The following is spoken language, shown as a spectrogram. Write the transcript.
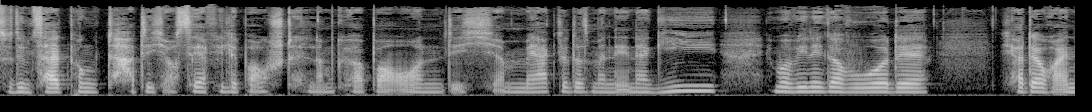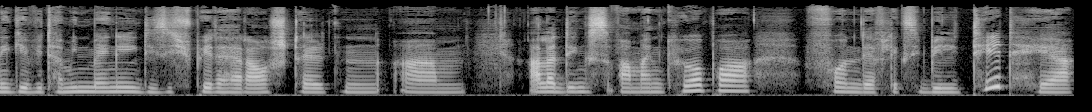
zu dem Zeitpunkt hatte ich auch sehr viele Baustellen am Körper und ich äh, merkte, dass meine Energie immer weniger wurde. Ich hatte auch einige Vitaminmängel, die sich später herausstellten. Ähm, allerdings war mein Körper von der Flexibilität her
